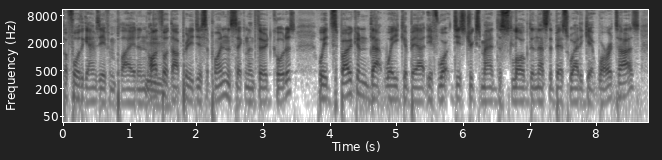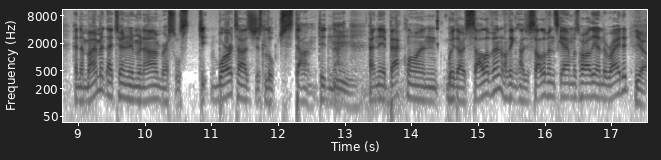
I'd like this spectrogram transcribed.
before the game's even played. And mm. I hmm. thought they were pretty disappointed in the second and third quarters. We'd spoken that week about if what districts made the slog, then that's the best way to get Waratahs. And the moment they turned it into an arm wrestle, Waratahs just looked stunned, didn't they? Mm. And their backline with O'Sullivan, I think O'Sullivan's game was highly underrated. Yeah.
